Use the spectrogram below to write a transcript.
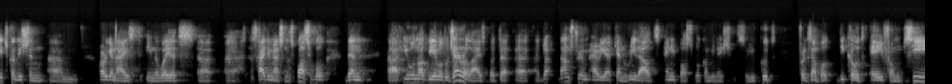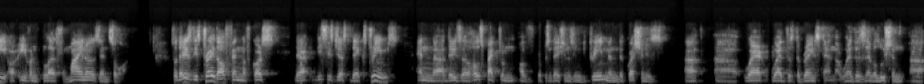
each condition um, organized in a way that's uh, uh, as high dimensional as possible, then uh, you will not be able to generalize, but a downstream area can read out any possible combination. So you could, for example, decode A from C or even plus from minus and so on. So there is this trade-off, and of course, there this is just the extremes, and uh, there is a whole spectrum of representations in between. And the question is, uh, uh, where where does the brain stand, or where does evolution uh,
